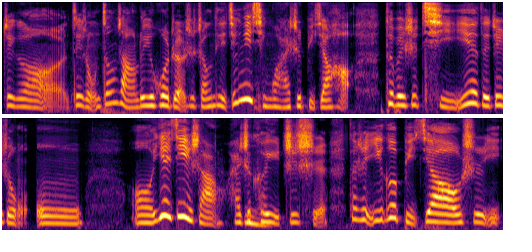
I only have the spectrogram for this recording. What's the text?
这个这种增长率或者是整体经济情况还是比较好，特别是企业的这种嗯。哦，业绩上还是可以支持，但是一个比较是一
